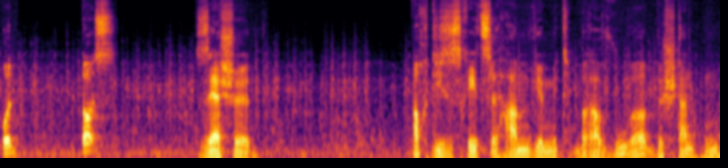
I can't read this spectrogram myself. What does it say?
Und los. Sehr schön. Auch dieses Rätsel haben wir mit Bravour bestanden.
